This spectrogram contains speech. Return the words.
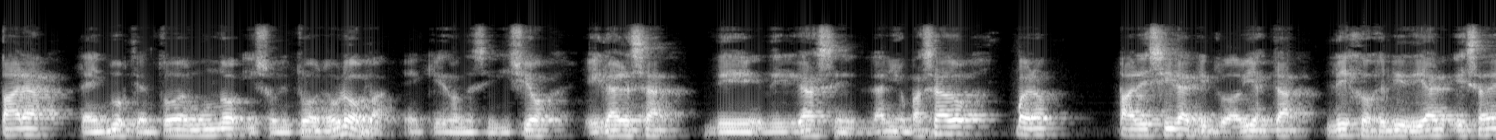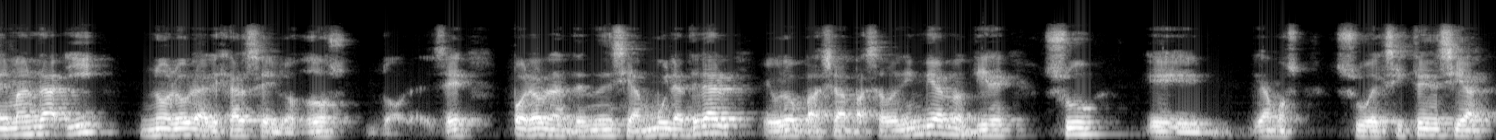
para la industria en todo el mundo y sobre todo en Europa, eh, que es donde se inició el alza de, del gas el año pasado, bueno, pareciera que todavía está lejos del ideal esa demanda y no logra alejarse de los 2 dólares. ¿eh? Por ahora una tendencia muy lateral, Europa ya ha pasado el invierno, tiene su, eh, digamos, su existencia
